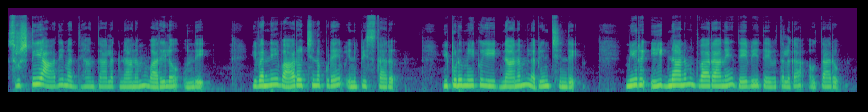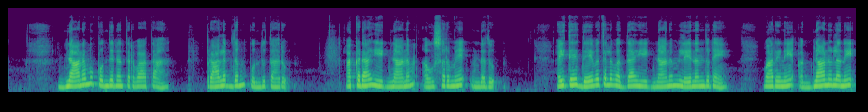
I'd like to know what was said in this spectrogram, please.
సృష్టి ఆది మధ్యాంతాల జ్ఞానం వారిలో ఉంది. ఇవన్నీ వారొచ్చినప్పుడే వినిపిస్తారు. ఇప్పుడు మీకు ఈ జ్ఞానం లభించింది. మీరు ఈ జ్ఞానం ద్వారానే దేవీ దేవతలుగా అవుతారు. జ్ఞానము పొందిన తర్వాత ప్రాలబ్ధం పొందుతారు. అక్కడ ఈ జ్ఞానం అవసరమే ఉండదు. అయితే దేవతల వద్ద ఈ జ్ఞానం లేనందునే వారిని అజ్ఞానులని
